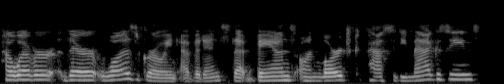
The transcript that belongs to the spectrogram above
However, there was growing evidence that bans on large capacity magazines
